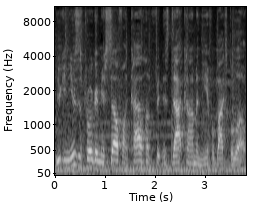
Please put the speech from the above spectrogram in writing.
You can use this program yourself on KyleHuntFitness.com in the info box below.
